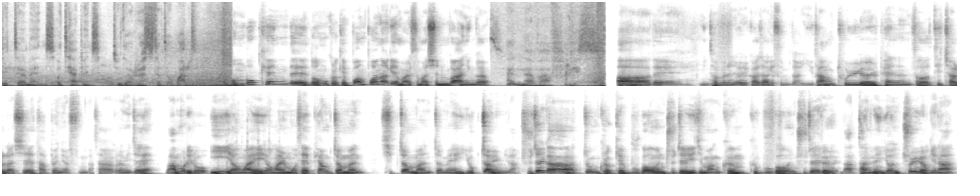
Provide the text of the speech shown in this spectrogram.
determines what happens to the rest of the world. 범복했는데 너무 그렇게 뻔뻔하게 말씀하시는 거 아닌가요? I never freeze. 아, 네. 인터뷰는 여기까지 하겠습니다. 이상 졸렬팬서 티찰라 씨의 답변이었습니다. 자, 그럼 이제 마무리로 이 영화의 영알못의 평점은 10점 만점에 6점입니다. 주제가 좀 그렇게 무거운 주제이지만큼 그 무거운 주제를 나타내는 연출력이나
